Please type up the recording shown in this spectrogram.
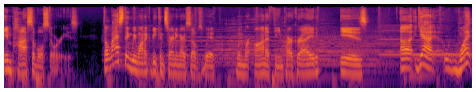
impossible stories. The last thing we want to be concerning ourselves with when we're on a theme park ride is uh, yeah, what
